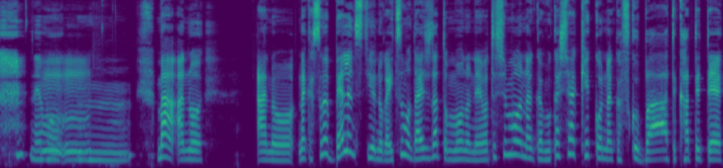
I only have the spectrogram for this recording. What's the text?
でも、うんうんうんまああのあのなんかすごいバランスっていうのがいつも大事だと思うのね。私もなんか昔は結構なんか服バーって買ってて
